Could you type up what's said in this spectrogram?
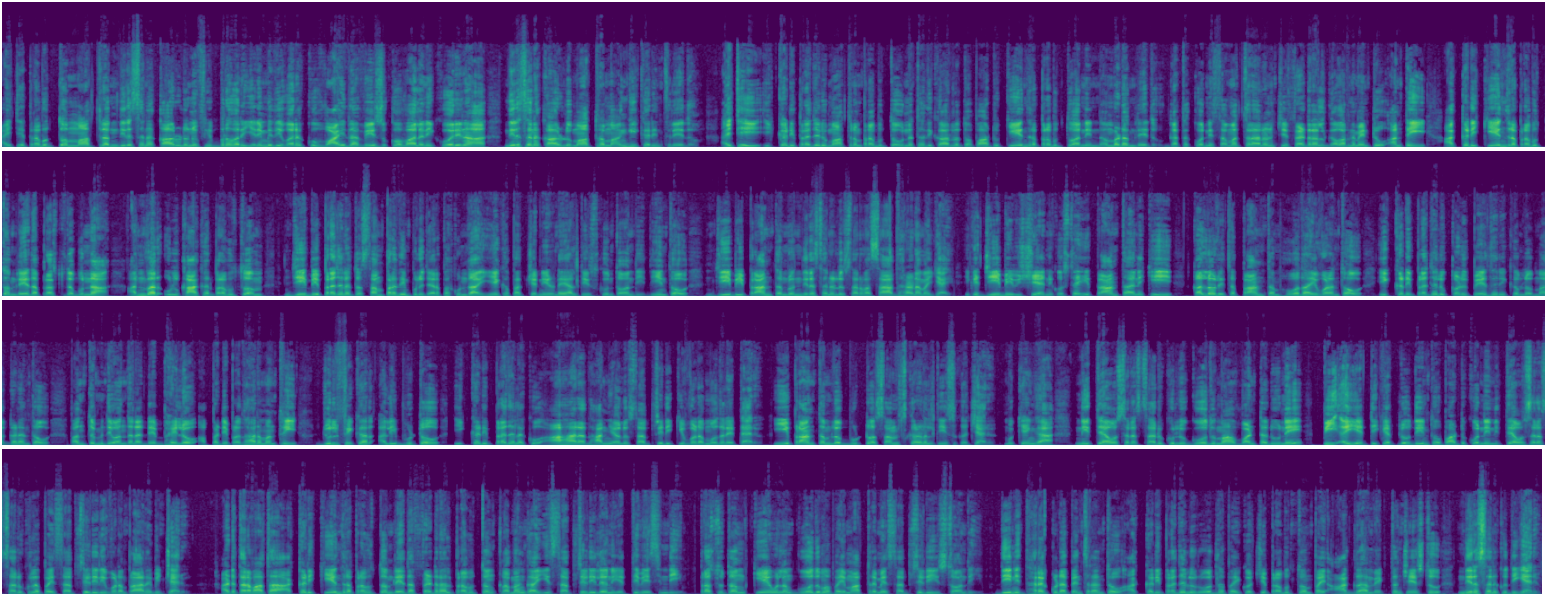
అయితే ప్రభుత్వం మాత్రం నిరసనకారులను ఫిబ్రవరి ఎనిమిది వరకు వాయిదా వేసుకోవాలని కోరినా నిరసనకారులు మాత్రం అంగీకరించలేదు. అయితే ఇక్కడి ప్రజలు మాత్రం ప్రభుత్వ ఉన్నతాధికారులతో పాటు కేంద్ర ప్రభుత్వాన్ని నమ్మడం లేదు. గత కొన్ని సంవత్సరాల నుంచి ఫెడరల్ గవర్నమెంటు అంటే అక్కడి కేంద్ర ప్రభుత్వం లేదా ప్రస్తుతం ఉన్న అన్వర్ ఉల్ కాకర్ ప్రభుత్వం జీబీ ప్రజలతో సంప్రదింపులు జరపకుండా ఏకపక్ష నిర్ణయాలు తీసుకుంటోంది. దీంతో జీబీ ప్రాంతంలో నిరసనలు సర్వసాధారణమయ్యాయి. ఇక జీబీ విషయానికొస్తే ఈ ప్రాంతానికి కల్లోలిత ప్రాంతం హోదా ఇవ్వడంతో ఇక్కడి ప్రజలు కడు పేదరికంలో మగ్గడంతో పంతొమ్మిది వందల డెబ్బైలో అప్పటి ప్రధానమంత్రి జుల్ఫికర్ అలీ భుట్టో ఇక్కడి ప్రజలకు ఆహార ధాన్యాలు సబ్సిడీకివ్వడం మొదలెట్టారు. ఈ ప్రాంతంలో భుట్టో సంస్కరణలు తీసుకొచ్చారు. ముఖ్యంగా నిత్యావసర సరుకులు గోధుమ వంట నూనె పిఐఏ టికెట్లు దీంతో పాటు కొన్ని నిత్యావసర సరుకులపై సబ్సిడీలు ఇవ్వడం ప్రారంభించారు. అటు తర్వాత అక్కడి కేంద్ర ప్రభుత్వం లేదా ఫెడరల్ ప్రభుత్వం క్రమంగా ఈ సబ్సిడీలను ఎత్తివేసింది. ప్రస్తుతం కేవలం గోధుమపై మాత్రమే సబ్సిడీ ఇస్తోంది. దీని ధర కూడా పెంచడంతో అక్కడి ప్రజలు రోడ్లపైకొచ్చి ప్రభుత్వంపై ఆగ్రహం వ్యక్తం చేస్తూ నిరసనకు దిగారు.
